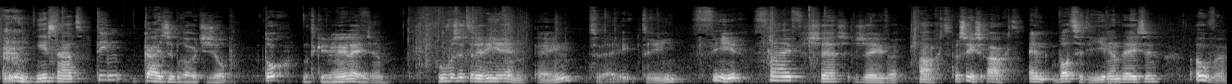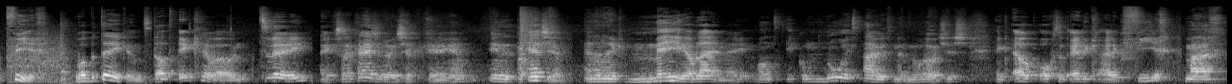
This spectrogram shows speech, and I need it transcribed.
Hier staat 10 keizerbroodjes op. Toch? Dat kun je niet lezen. Hoeveel zitten er hierin? 1, 2, 3, 4, 5, 6, 7, 8. Precies, 8. En wat zit hier in deze oven? 4. Wat betekent dat ik gewoon twee extra keizerbroodjes heb gekregen in dit pakketje. En daar ben ik mega blij mee, want ik kom nooit uit met mijn broodjes. Ik, elke ochtend eet ik er eigenlijk vier, maar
